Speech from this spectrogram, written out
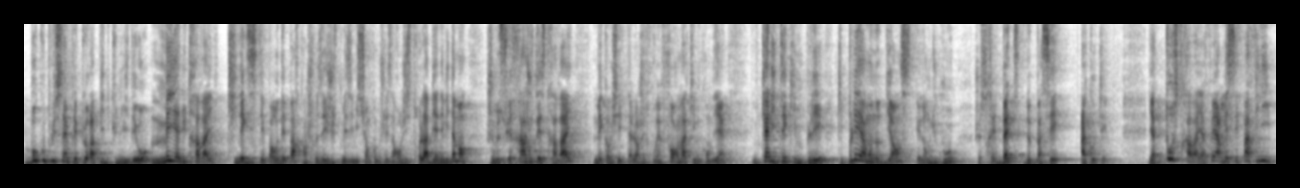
beaucoup plus simple et plus rapide qu'une vidéo, mais il y a du travail qui n'existait pas au départ quand je faisais juste mes émissions comme je les enregistre là, bien évidemment. Je me suis rajouté ce travail, mais comme je l'ai dit tout à l'heure, j'ai trouvé un format qui me convient, une qualité qui me plaît, qui plaît à mon audience, et donc du coup, je serais bête de passer à côté. Il y a tout ce travail à faire, mais c'est pas fini.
